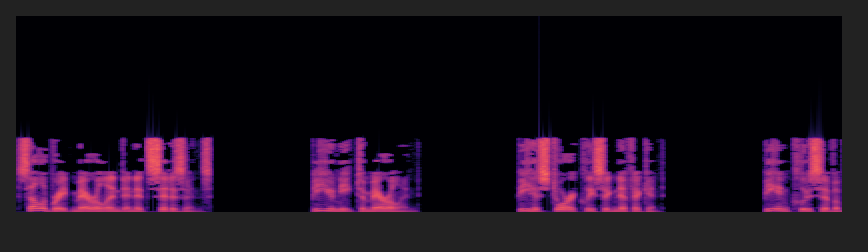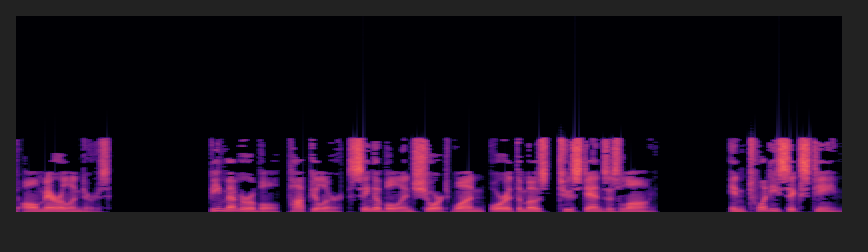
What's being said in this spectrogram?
celebrate Maryland and its citizens, be unique to Maryland, be historically significant, be inclusive of all Marylanders, be memorable, popular, singable and short one, or at the most, two stanzas long. In 2016,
